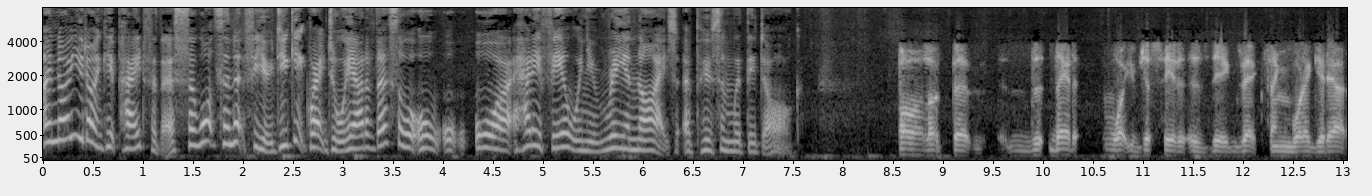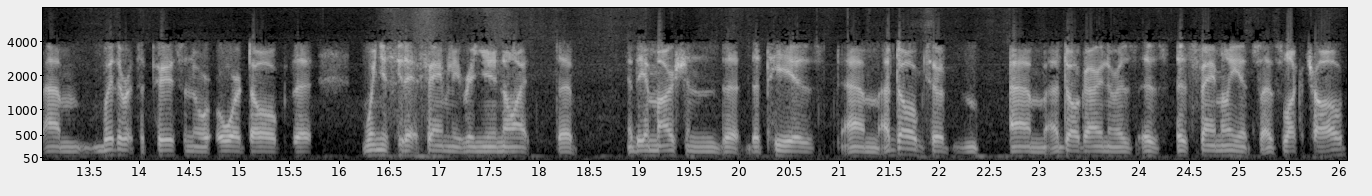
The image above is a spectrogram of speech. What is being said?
I know you don't get paid for this, so what's in it for you? Do you get great joy out of this, or, or, or, or how do you feel when you reunite a person with their dog? Oh, look, the, the, that what you've just said is the exact thing. What I get out, um, whether it's a person or, or a dog, the when you see that family reunite, the the emotion, the the tears, um, a dog to um, a dog owner is, is is family. It's it's like a child.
